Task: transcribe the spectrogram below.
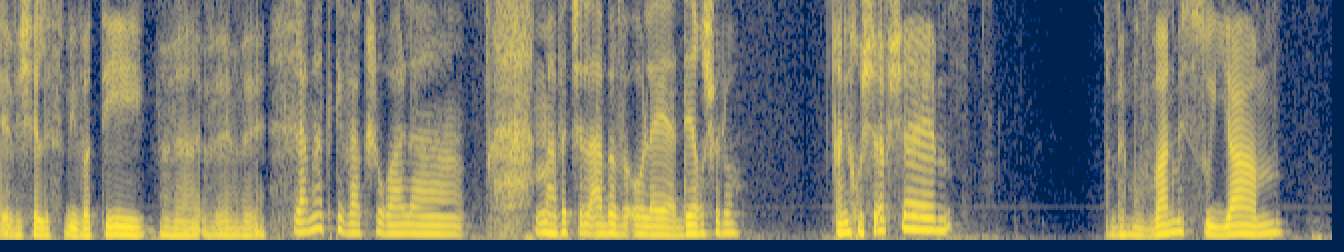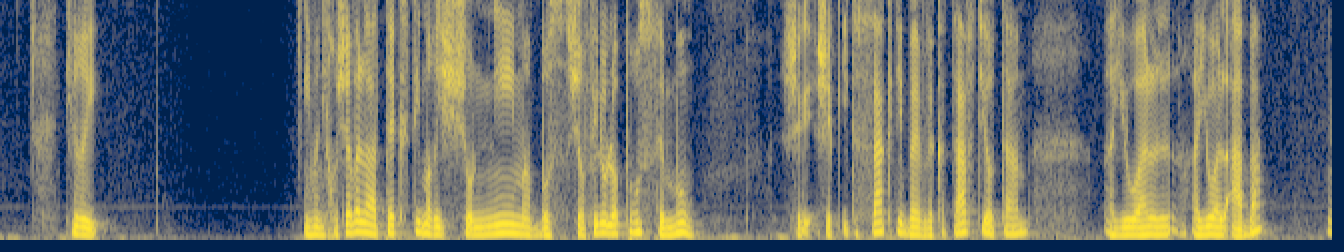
ושל סביבתי. ו, ו, ו... למה הכתיבה קשורה למוות של אבא או להיעדר שלו? אני חושב שבמובן מסוים, תראי, אם אני חושב על הטקסטים הראשונים, הבוס, שאפילו לא פורסמו, ש, שהתעסקתי בהם וכתבתי אותם, היו על, היו על אבא, mm-hmm.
